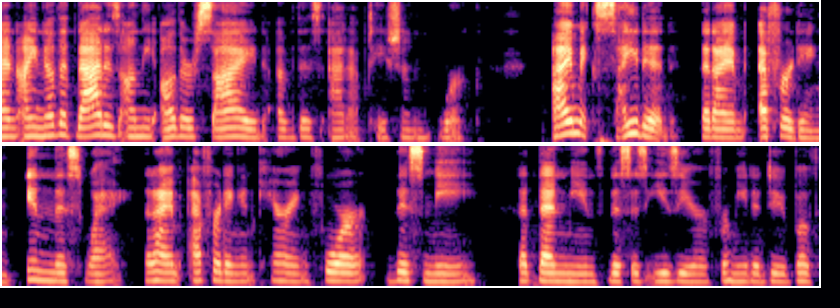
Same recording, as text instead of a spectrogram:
And I know that that is on the other side of this adaptation work. I'm excited that I am efforting in this way, that I am efforting and caring for this me, that then means this is easier for me to do both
